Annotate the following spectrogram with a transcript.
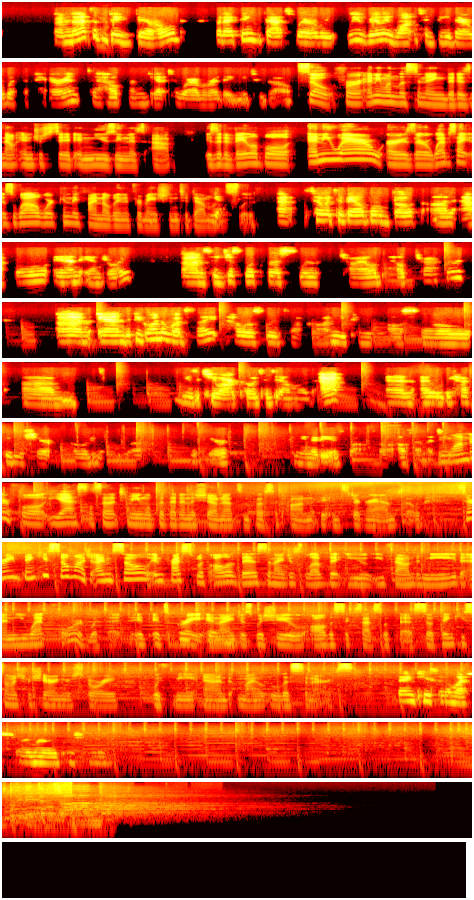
Um, that's a big build, but I think that's where we we really want to be there with the parent to help them get to wherever they need to go. So, for anyone listening that is now interested in using this app, is it available anywhere, or is there a website as well? Where can they find all the information to download yes. Sleuth? Uh, so it's available both on Apple and Android. Um, so just look for Sleuth Child Health Tracker. Um, and if you go on the website, hellosleuth.com, you can also um, use a QR code to download the app. And I will be happy to share a code with, you, uh, with your community as well. So I'll send it to you. Wonderful. Yes, I'll send it to me and we'll put that in the show notes and post it on the Instagram. So Sehreen, thank you so much. I'm so impressed with all of this and I just love that you you found a need and you went forward with it. it it's great. And I just wish you all the success with this. So thank you so much for sharing your story with me and my listeners. Thank you so much. I really appreciate it.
